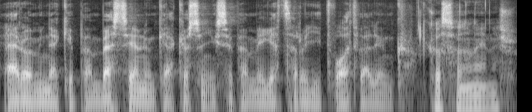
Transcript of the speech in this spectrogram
erről mindenképpen beszélnünk kell. Köszönjük szépen még egyszer, hogy itt volt velünk. Köszönöm én is.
